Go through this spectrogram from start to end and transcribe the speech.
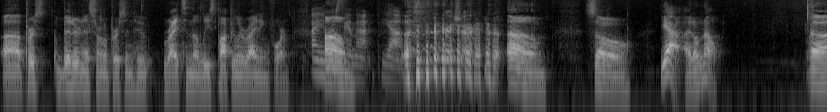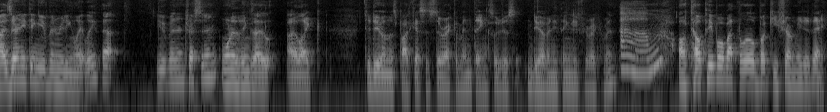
a, pers- a bitterness from a person who writes in the least popular writing form. I um, understand that. Yeah. For sure. um, so yeah, I don't know. Uh, is there anything you've been reading lately that you've been interested in? One of the things I I like to do on this podcast is to recommend things. So just do you have anything you could recommend? Um. I'll tell people about the little book you showed me today.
